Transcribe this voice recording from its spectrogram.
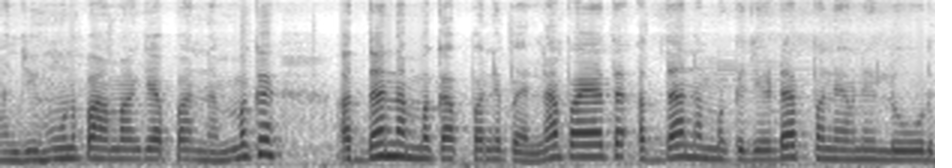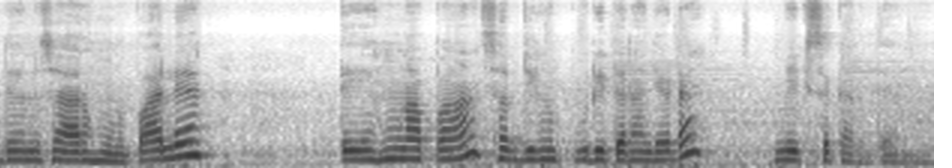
ਹਾਂਜੀ, ਹੁਣ ਪਾਵਾਂਗੇ ਆਪਾਂ ਨਮਕ। ਅੱਧਾ ਨਮਕ ਆਪਾਂ ਨੇ ਪਹਿਲਾਂ ਪਾਇਆ ਤਾਂ ਅੱਧਾ ਨਮਕ ਜਿਹੜਾ ਆਪਾਂ ਨੇ ਆਪਣੀ ਲੋੜ ਦੇ ਅਨੁਸਾਰ ਹੁਣ ਪਾ ਲਿਆ। ਤੇ ਹੁਣ ਆਪਾਂ ਸਬਜ਼ੀ ਨੂੰ ਪੂਰੀ ਤਰ੍ਹਾਂ ਜਿਹੜਾ ਮਿਕਸ ਕਰ ਦੇਣਾ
